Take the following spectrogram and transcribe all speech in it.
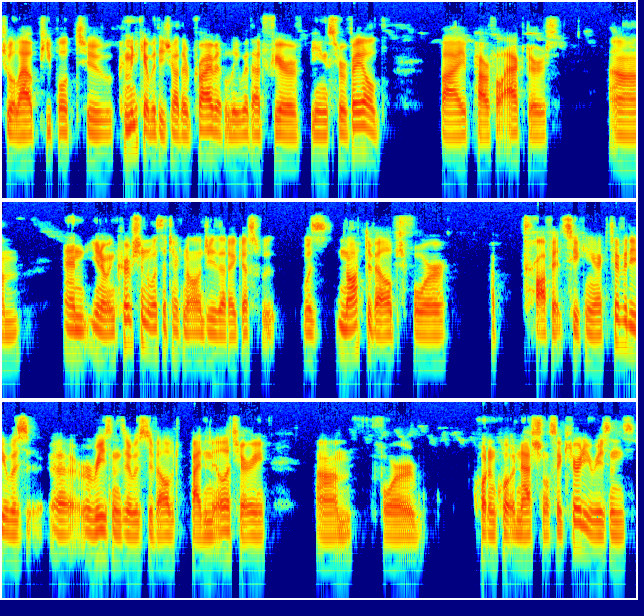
to allow people to communicate with each other privately without fear of being surveilled by powerful actors. Um, and you know encryption was a technology that i guess was, was not developed for a profit seeking activity. It was uh, reasons it was developed by the military um, for quote unquote national security reasons.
